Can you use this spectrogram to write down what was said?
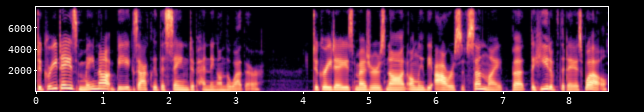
degree days may not be exactly the same depending on the weather. Degree days measures not only the hours of sunlight, but the heat of the day as well.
